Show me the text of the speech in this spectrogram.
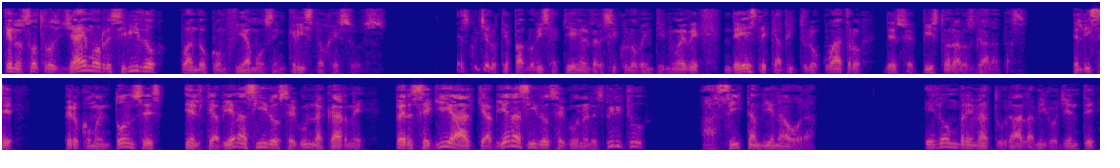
que nosotros ya hemos recibido cuando confiamos en Cristo Jesús. Escuche lo que Pablo dice aquí en el versículo 29 de este capítulo 4 de su epístola a los Gálatas. Él dice, Pero como entonces el que había nacido según la carne perseguía al que había nacido según el Espíritu, así también ahora. El hombre natural, amigo oyente,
